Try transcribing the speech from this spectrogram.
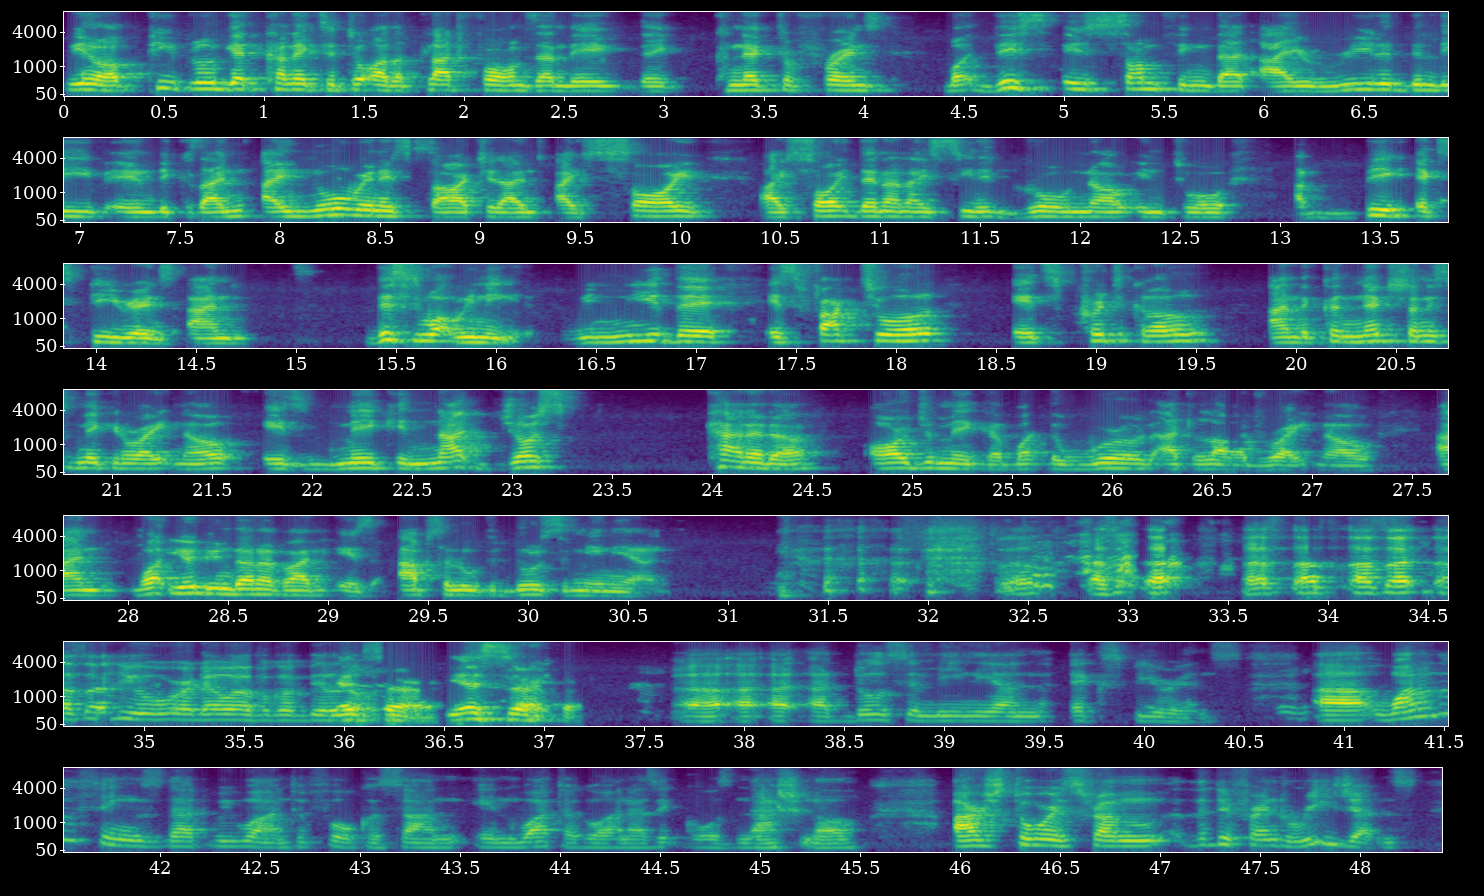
You know, people get connected to other platforms and they, they connect to friends but this is something that I really believe in because I, I know when it started and I saw it, I saw it then and I seen it grow now into a big experience. And this is what we need. We need the it's factual, it's critical, and the connection it's making right now is making not just Canada or Jamaica, but the world at large right now. And what you're doing, Donovan, is absolutely dulciminian. well, that's, a, that's, that's, that's, a, that's a new word that we're going to build. Yes, sir. Yes, sir. Uh, a, a Dulciminian experience. Uh, one of the things that we want to focus on in Watagwan as it goes national are stories from the different regions,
